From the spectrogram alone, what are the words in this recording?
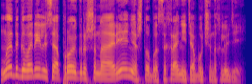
Мы договорились о проигрыше на арене, чтобы сохранить обученных людей.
